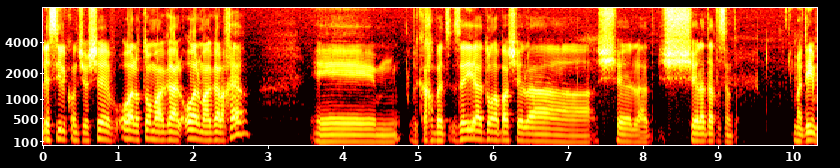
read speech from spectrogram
לסיליקון שיושב או על אותו מעגל או על מעגל אחר. אה, וככה בעצם, זה יהיה הדור הבא של, ה, של, ה, של ה data center. מדהים,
